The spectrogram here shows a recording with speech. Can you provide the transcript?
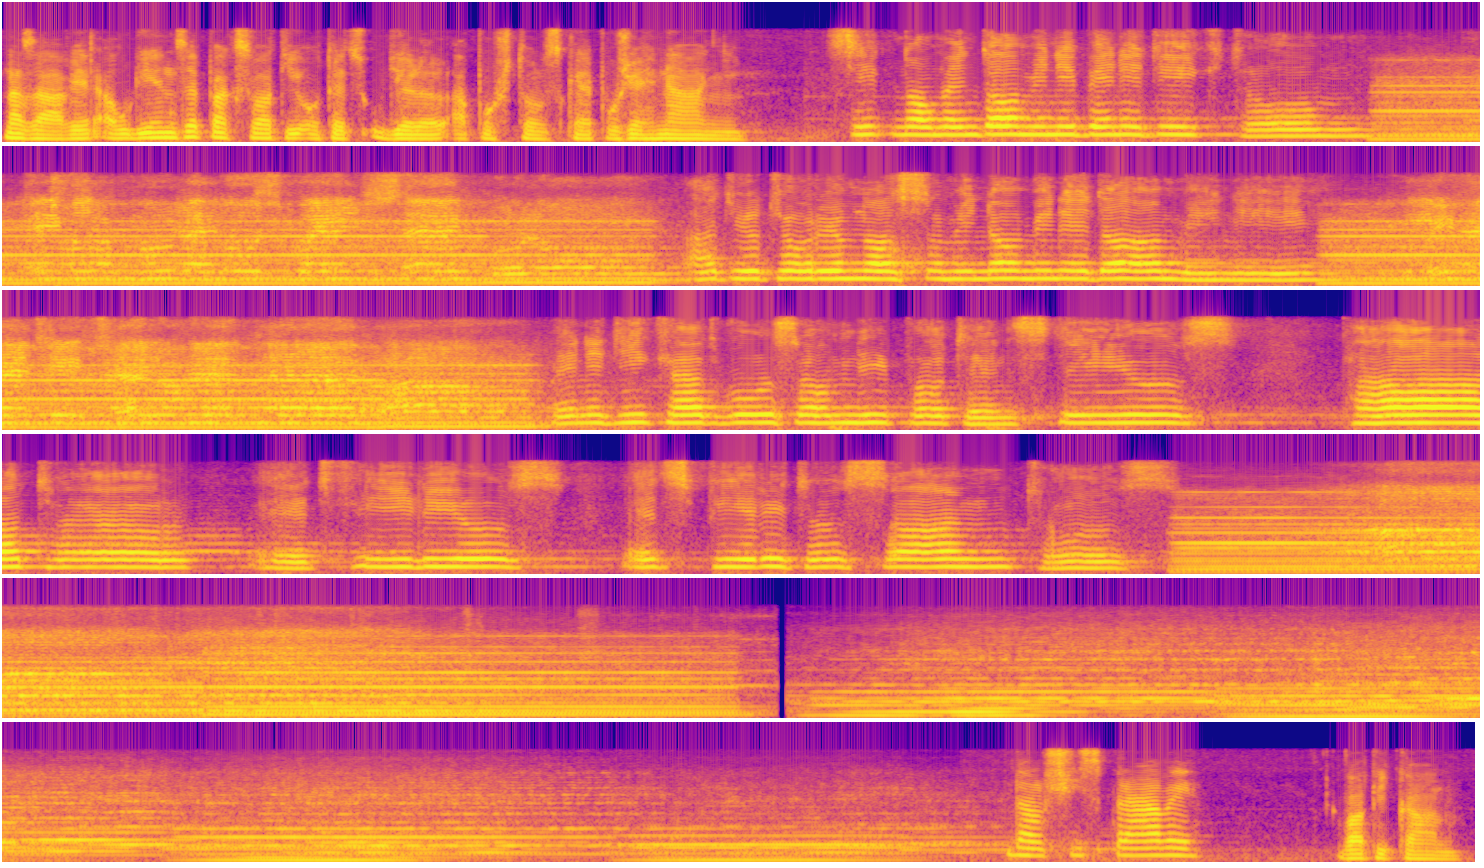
Na závěr audience pak svatý otec udělil apoštolské požehnání. Sit nomen Domini benedictum. Adiutorium nostrum in nomine Domini. qui et terra, Benedicat vos omnipotens Deus, Pater et Filius et Spiritus Sanctus. Další zprávy. Vatikán.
